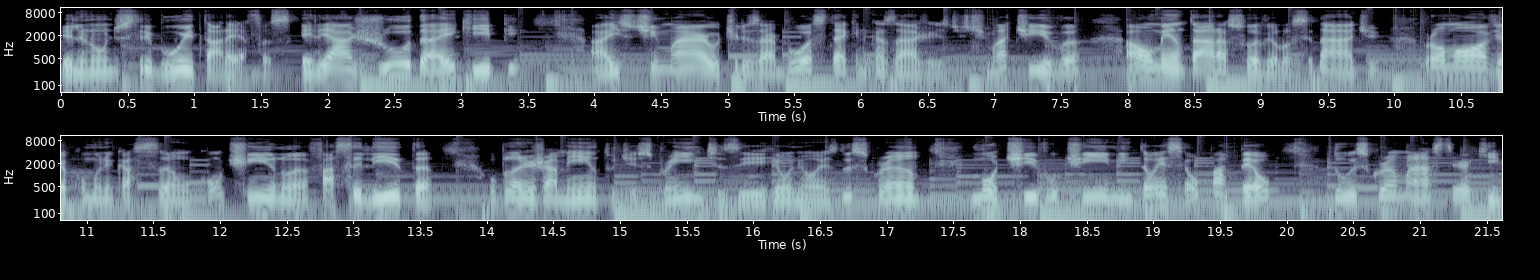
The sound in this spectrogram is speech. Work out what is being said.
ele não distribui tarefas, ele ajuda a equipe a estimar, utilizar boas técnicas ágeis de estimativa, aumentar a sua velocidade, promove a comunicação contínua, facilita o planejamento de sprints e reuniões do Scrum, motiva o time. Então, esse é o papel do Scrum Master aqui.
